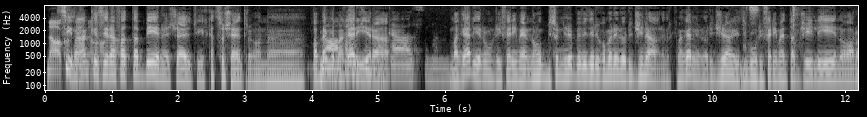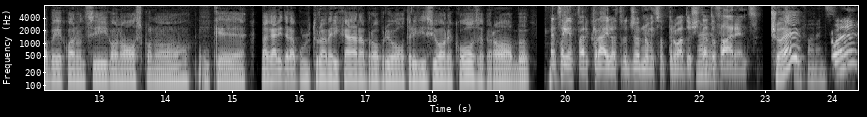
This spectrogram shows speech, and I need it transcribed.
No, sì, ma anche no. se era fatta bene, cioè, che cazzo c'entra con... eh, Vabbè No, che magari era... un cazzo, non- Magari era un riferimento, non- bisognerebbe vedere com'è nell'originale, perché magari nell'originale è tipo un riferimento a Jay Leno, a robe che qua non si conoscono, che magari della cultura americana proprio televisione, cose, però... boh. Pensa che in Far Cry l'altro giorno mi sono trovato citato Eh. Farenz. Cioè? Farenz. Cioè?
